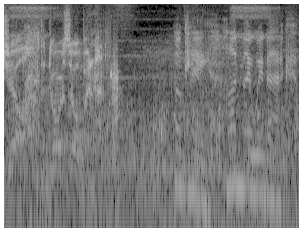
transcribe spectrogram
Jill, the door's open. Okay, on my way back.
